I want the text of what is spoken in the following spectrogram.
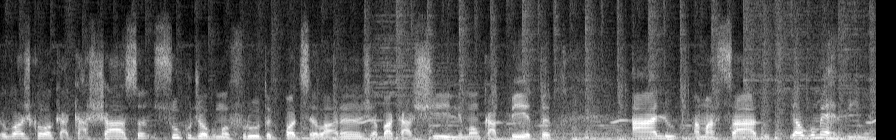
Eu gosto de colocar cachaça, suco de alguma fruta, que pode ser laranja, abacaxi, limão capeta, alho amassado e alguma ervinha.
